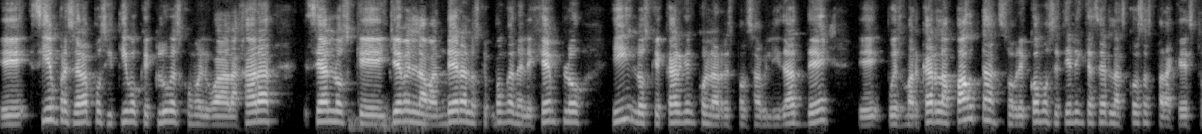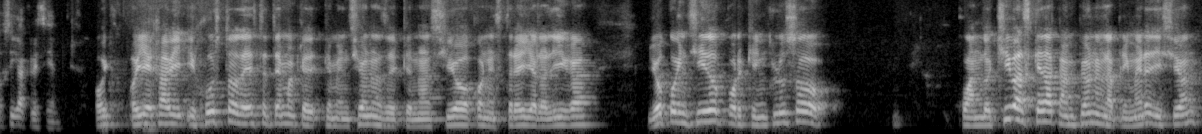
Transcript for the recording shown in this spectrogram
eh, siempre será positivo que clubes como el Guadalajara sean los que lleven la bandera, los que pongan el ejemplo y los que carguen con la responsabilidad de, eh, pues, marcar la pauta sobre cómo se tienen que hacer las cosas para que esto siga creciendo. Oye, Javi, y justo de este tema que, mencionas de que nació con estrella la liga, yo coincido porque incluso cuando Chivas queda campeón en la primera edición,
